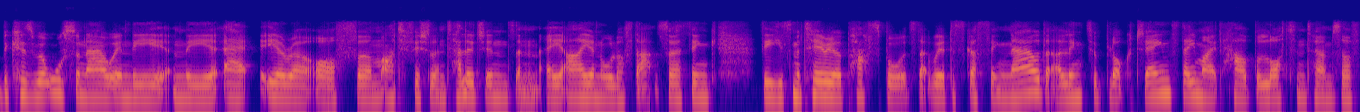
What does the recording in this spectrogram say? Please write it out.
because we're also now in the in the era of um, artificial intelligence and AI and all of that. So I think these material passports that we're discussing now that are linked to blockchains, they might help a lot in terms of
